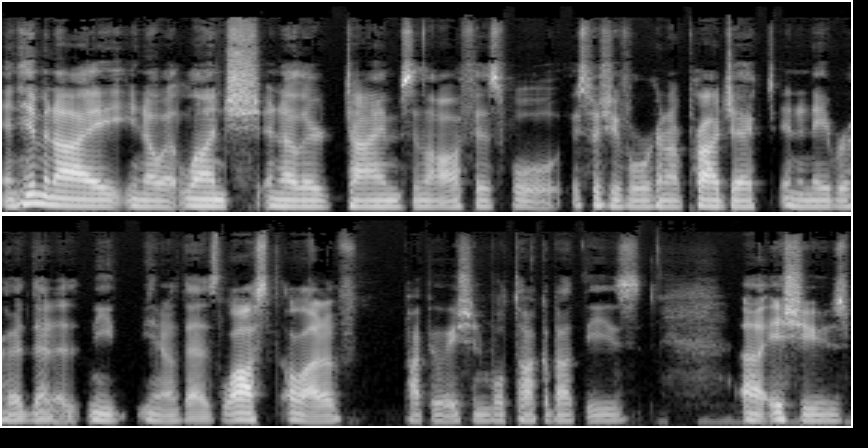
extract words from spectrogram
And him and I, you know, at lunch and other times in the office, will especially if we're working on a project in a neighborhood that need, you know, that has lost a lot of population, we'll talk about these uh, issues.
